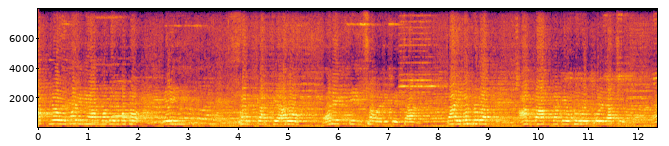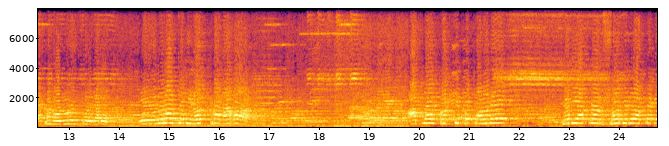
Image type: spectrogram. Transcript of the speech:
আপনিও মরিনি আমাদের মতো এই সরকারকে আরও অনেক দিন সময় দিতে চান। তাই বন্ধুগণ, আমরা আপনাকে অনুরোধ করে যাচ্ছি। এখন অনুরোধ করে যাব। এই অনুরোধ যদি রক্ষা না হয়, আপনার কর্তব্য পালনে যদি আপনার সহযোগীরা আপনাকে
